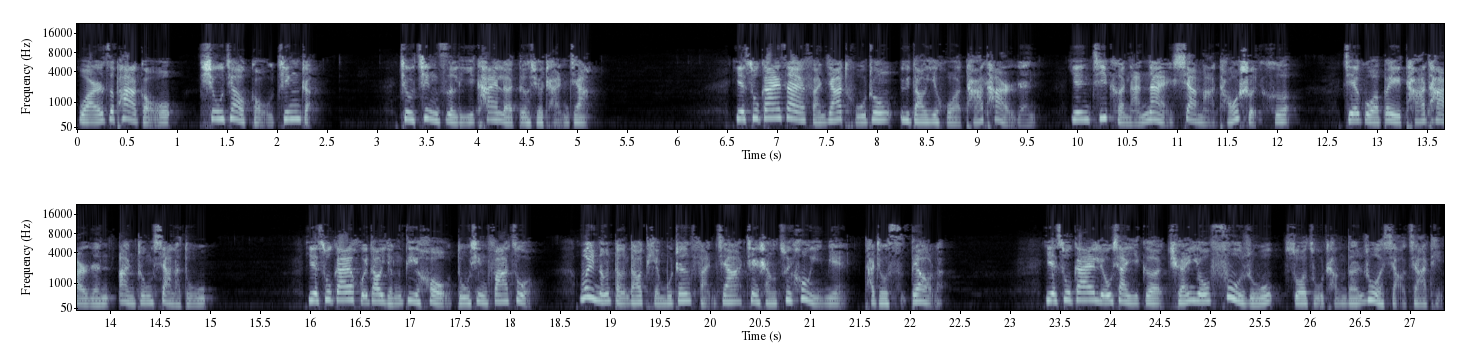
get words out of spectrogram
我儿子怕狗，休叫狗惊着。”就径自离开了德薛禅家。也速该在返家途中遇到一伙塔塔尔人，因饥渴难耐下马讨水喝，结果被塔塔尔人暗中下了毒。也速该回到营地后，毒性发作。未能等到铁木真返家见上最后一面，他就死掉了。也速该留下一个全由妇孺所组成的弱小家庭。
